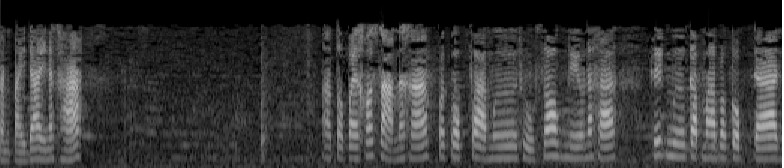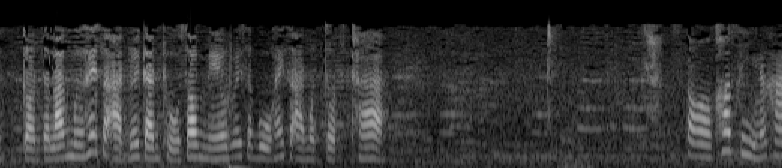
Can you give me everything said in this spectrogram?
กันไปได้นะคะอ่าต่อไปข้อสามนะคะ ประกบฝ่ามือถูกซอกนิ้วนะคะ พลิกมือกลับมาประกบกัน ก่อนจะล้างมือให้สะอาดด้วยการถูซอกนิ้วด้วยสบู่ให้สะอาดหมดจดค่ะต่อข้อ 4 นะคะ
